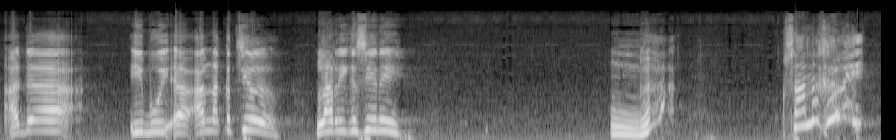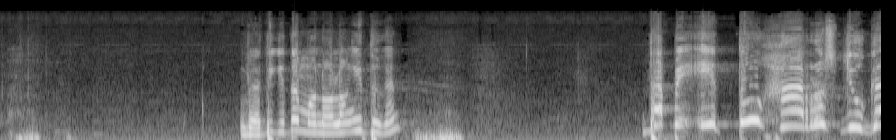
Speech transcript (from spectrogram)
ada ibu uh, anak kecil lari ke sini? Enggak, sana kali Berarti kita mau nolong itu kan? Tapi itu harus juga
